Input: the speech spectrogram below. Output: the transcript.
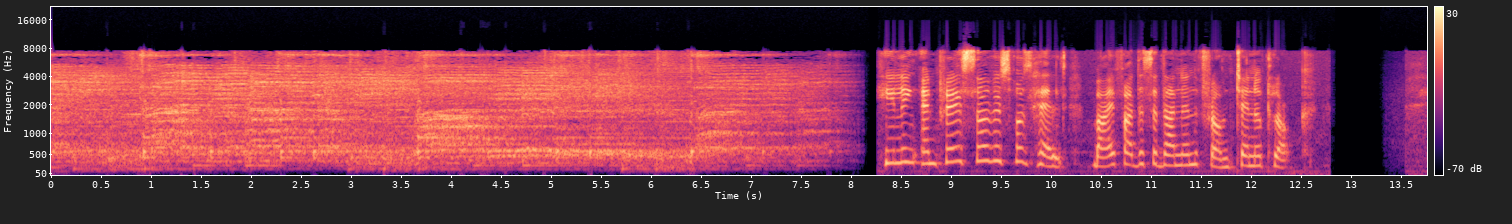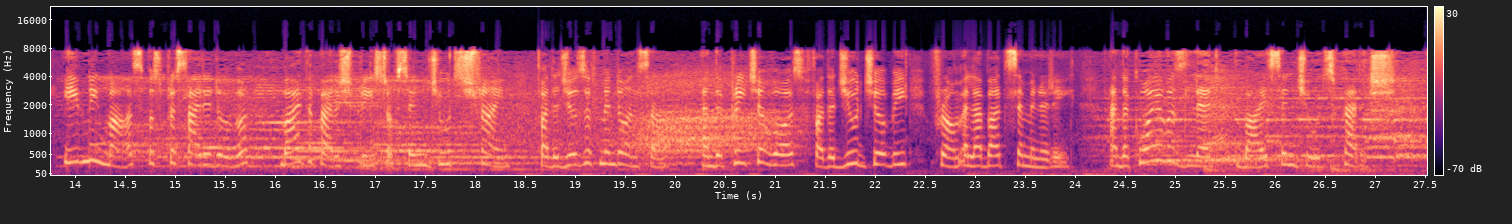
Healing and prayer service was held by Father Sadanand from 10 o'clock. Evening Mass was presided over by the parish priest of St. Jude's Shrine, Father Joseph Mendonça, and the preacher was Father Jude Joby from Allahabad Seminary, and the choir was led by St. Jude's Parish.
